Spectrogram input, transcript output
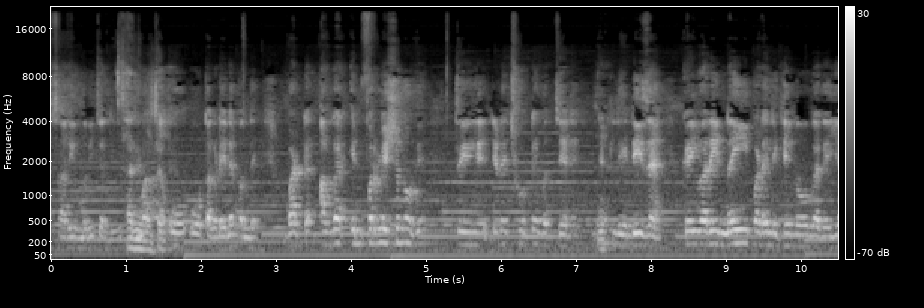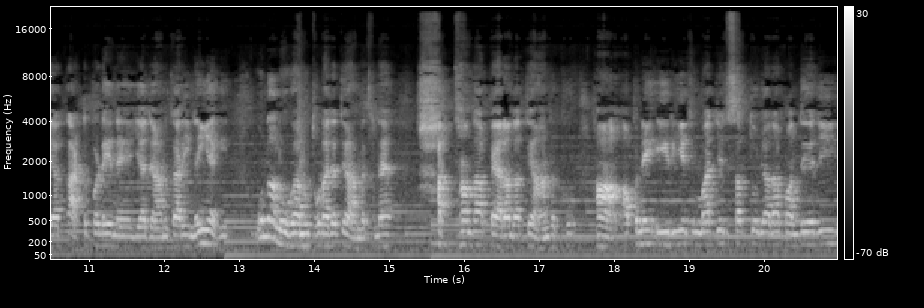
ਸਾਰੀ ਉਮਰ ਹੀ ਚੱਲੀ। ਸਾਰੀ ਉਮਰ But ਚੱਲੀ। ਉਹ ਉਹ ਤਗੜੇ ਨੇ ਬੰਦੇ। ਬਟ ਅਗਰ ਇਨਫੋਰਮੇਸ਼ਨ ਹੋਵੇ ਤੇ ਜਿਹੜੇ ਛੋਟੇ ਬੱਚੇ ਨੇ ਲੇਡੀਜ਼ ਹੈ ਕਈ ਵਾਰੀ ਨਹੀਂ ਪੜ੍ਹੇ ਲਿਖੇ ਲੋਕ ਹੈਗੇ ਜਾਂ ਘੱਟ ਪੜ੍ਹੇ ਨੇ ਜਾਂ ਜਾਣਕਾਰੀ ਨਹੀਂ ਹੈਗੀ ਉਹਨਾਂ ਲੋਕਾਂ ਨੂੰ ਥੋੜਾ ਜਿਹਾ ਧਿਆਨ ਰੱਖਣਾ ਹੈ। ਹੱਥਾਂ ਦਾ ਪੈਰਾਂ ਦਾ ਧਿਆਨ ਰੱਖੋ। ਹਾਂ ਆਪਣੇ ਏਰੀਏ 'ਚ ਮਾਝੇ 'ਚ ਸਭ ਤੋਂ ਜ਼ਿਆਦਾ ਪਾਉਂਦੇ ਆ ਜੀ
